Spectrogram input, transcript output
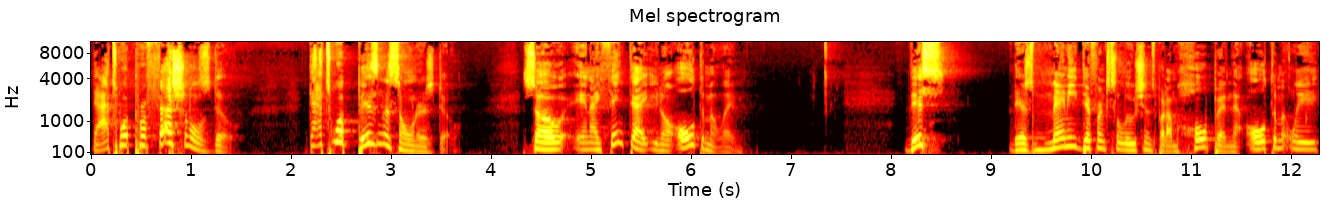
That's what professionals do. That's what business owners do. So, and I think that, you know, ultimately, this, there's many different solutions, but I'm hoping that ultimately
